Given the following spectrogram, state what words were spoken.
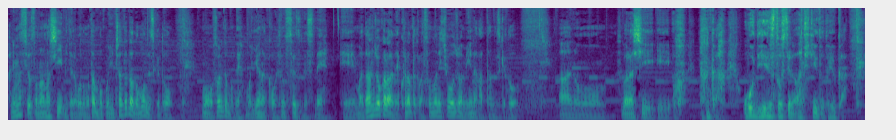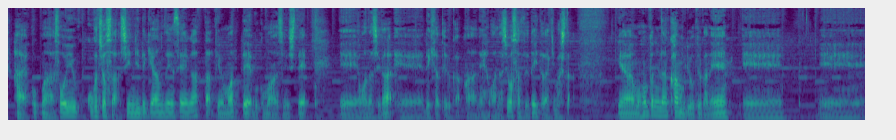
ありますよ、その話、みたいなことも多分僕も言っちゃってたと思うんですけど、もうそれでもね、もう嫌な顔一つせずですね、えー、まあ壇上からはね、暗かったからそんなに表情は見えなかったんですけど、あのー、素晴らしい、えー、なんか、オーディエンスとしてのアティテュードというか、はい、まあそういう心地よさ、心理的安全性があったっていうのもあって、僕も安心して、えー、お話が、えー、できたというか、まあね、お話をさせていただきました。いやもう本当にな感無量というかね、えー、え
